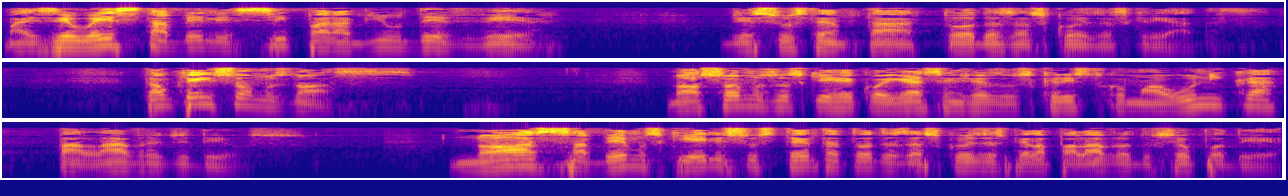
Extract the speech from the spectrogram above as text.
Mas eu estabeleci para mim o dever de sustentar todas as coisas criadas. Então, quem somos nós? Nós somos os que reconhecem Jesus Cristo como a única palavra de Deus. Nós sabemos que Ele sustenta todas as coisas pela palavra do seu poder.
